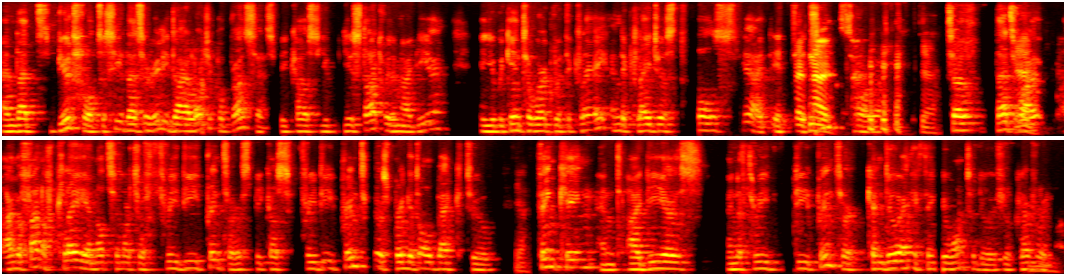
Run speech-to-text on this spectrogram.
and that's beautiful to see. That's a really dialogical process because you, you start with an idea and you begin to work with the clay, and the clay just falls. Yeah, it. it no. Or, yeah. So that's yeah. why I'm a fan of clay and not so much of 3D printers because 3D printers bring it all back to yeah. thinking and ideas. And a 3D printer can do anything you want to do if you're clever mm-hmm. enough.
